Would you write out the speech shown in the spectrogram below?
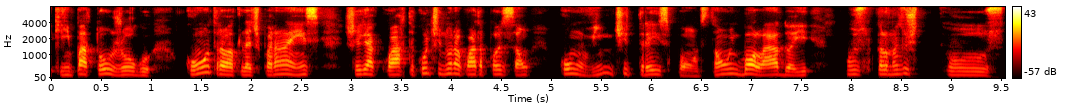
que empatou o jogo contra o Atlético Paranaense, chega à quarta, continua na quarta posição com 23 pontos. Então embolado aí, os, pelo menos os, os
